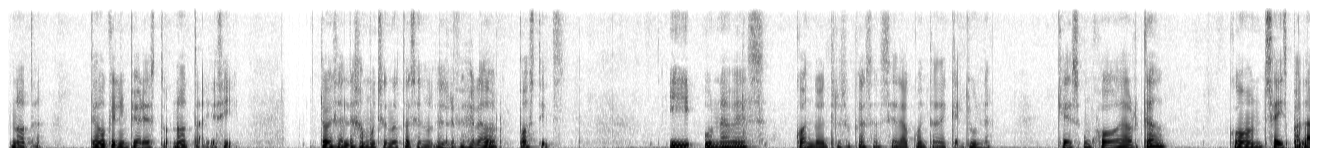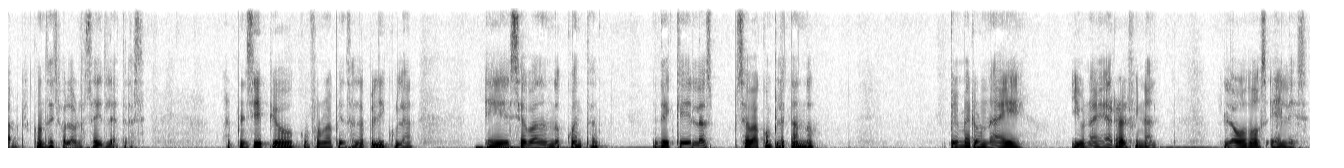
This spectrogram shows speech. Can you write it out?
Nota. Tengo que limpiar esto. Nota. Y así. Entonces él deja muchas notas en el refrigerador, post-its. Y una vez, cuando entra a su casa, se da cuenta de que hay una, que es un juego de ahorcado, con seis palabras, con seis palabras, seis letras. Al principio, conforme piensa la película, eh, se va dando cuenta de que las se va completando. Primero una E y una R al final. Luego dos L's.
